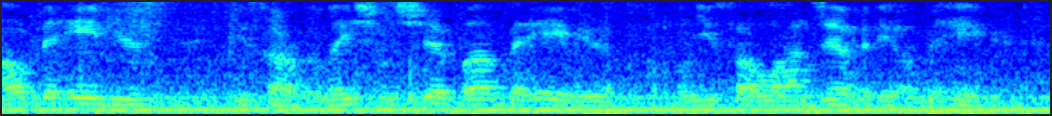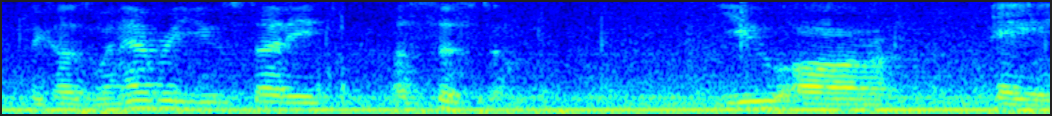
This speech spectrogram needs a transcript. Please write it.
of behaviors, you saw relationship of behaviors, and you saw longevity of behavior. Because whenever you study a system, you are a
